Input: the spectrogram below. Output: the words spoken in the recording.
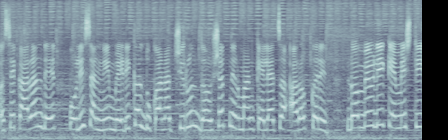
असे कारण देत पोलिसांनी मेडिकल दुकानात चिरून दहशत निर्माण केल्याचा आरोप करीत डोंबिवली केमिस्ट्री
